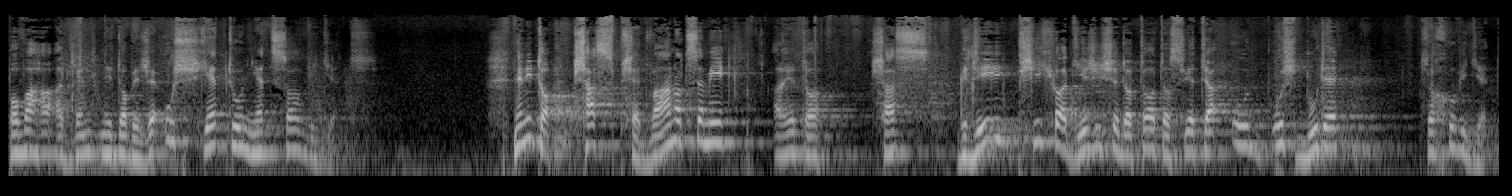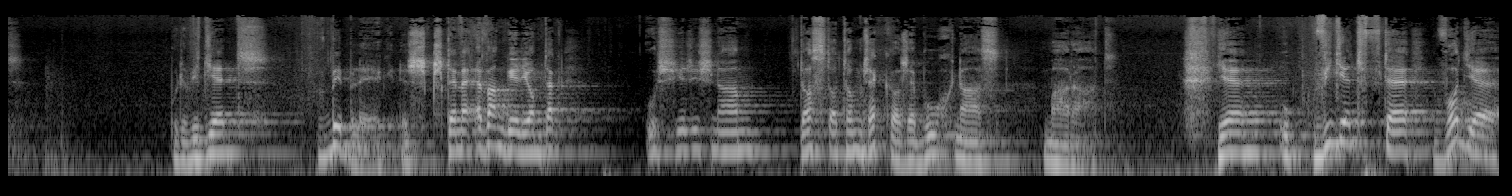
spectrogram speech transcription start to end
povaha adventní doby, že už je tu něco vidět. Není to čas před Vánocemi, ale je to čas, kdy příchod Ježíše do tohoto světa už bude trochu vidět. Bude vidět v Biblii. Když čteme evangelium, tak už Ježíš nám dost o tom řekl, že Bůh nás má rád. Je vidět v té vodě,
